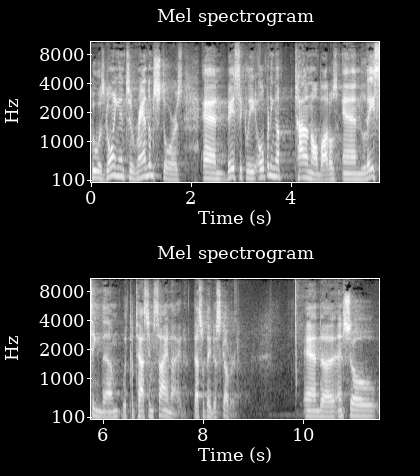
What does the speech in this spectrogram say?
who was going into random stores and basically opening up Tylenol bottles and lacing them with potassium cyanide. That's what they discovered. And, uh, and so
